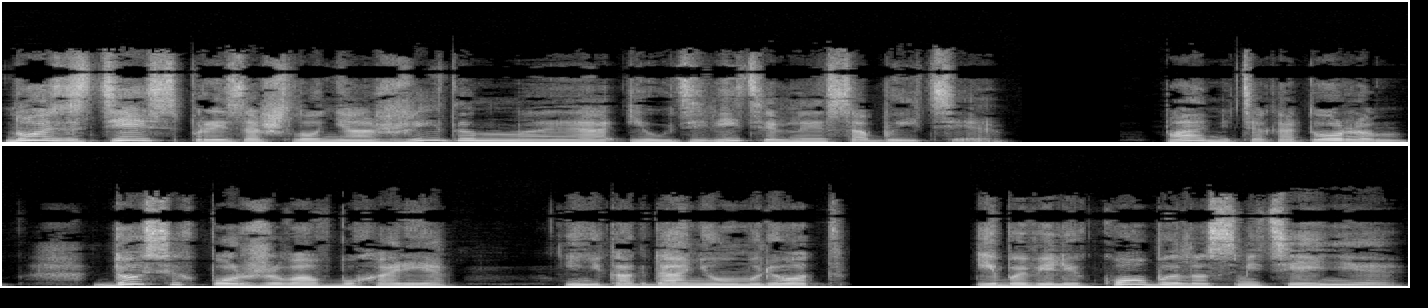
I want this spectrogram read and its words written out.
Но здесь произошло неожиданное и удивительное событие, память о котором до сих пор жива в Бухаре и никогда не умрет, ибо велико было смятение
